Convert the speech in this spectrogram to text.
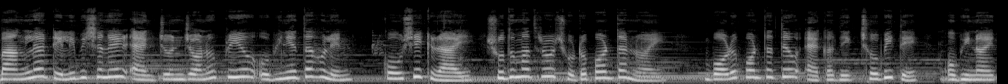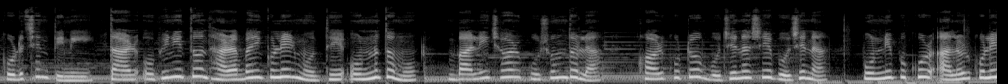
বাংলা টেলিভিশনের একজন জনপ্রিয় অভিনেতা হলেন কৌশিক রায়। শুধুমাত্র ছোট পর্দা নয়, বড় পর্দাতেও একাধিক ছবিতে অভিনয় করেছেন তিনি। তার অভিনীত ধারাবাহিকগুলির মধ্যে অন্যতম বালিঝড় কুসুমদোলা, খড়কুটো বোঝে না সে বোঝে না পুণ্যপুকুর আলোর কোলে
